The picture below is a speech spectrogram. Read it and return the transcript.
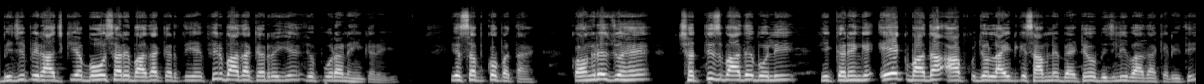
बीजेपी राजकीय बहुत सारे वादा करती है, फिर वादा कर रही है जो पूरा नहीं करेगी। ये सबको पता है। कांग्रेस जो है, छत्तीस वादे बोली कि करेंगे। एक वादा आप जो लाइट के सामने बैठे हो, बिजली वादा करी थी,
